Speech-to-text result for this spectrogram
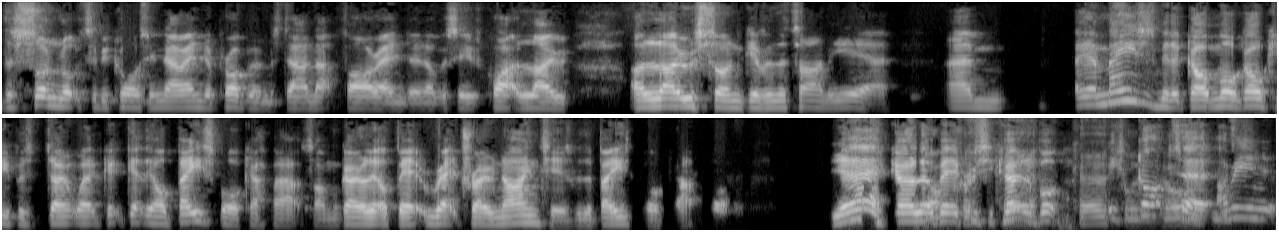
the sun looked to be causing no end of problems down that far end, and obviously it was quite a low a low sun given the time of year. Um, it amazes me that goal, more goalkeepers don't wear, get, get, the old baseball cap out. So I'm going a little bit retro '90s with the baseball cap. But yeah, go a little bit of Chrissy Curtin, but he's got to. I mean,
